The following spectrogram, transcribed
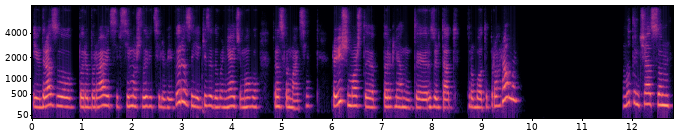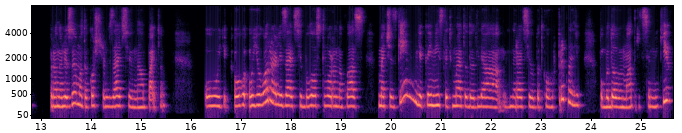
і відразу перебираються всі можливі цільові вирази, які задовольняють умову трансформації. Правіше можете переглянути результат роботи програми. Ми тим часом проаналізуємо також реалізацію на Python. У його реалізації було створено клас MatchesGame, який містить методи для генерації випадкових прикладів, побудови матриць сірників,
